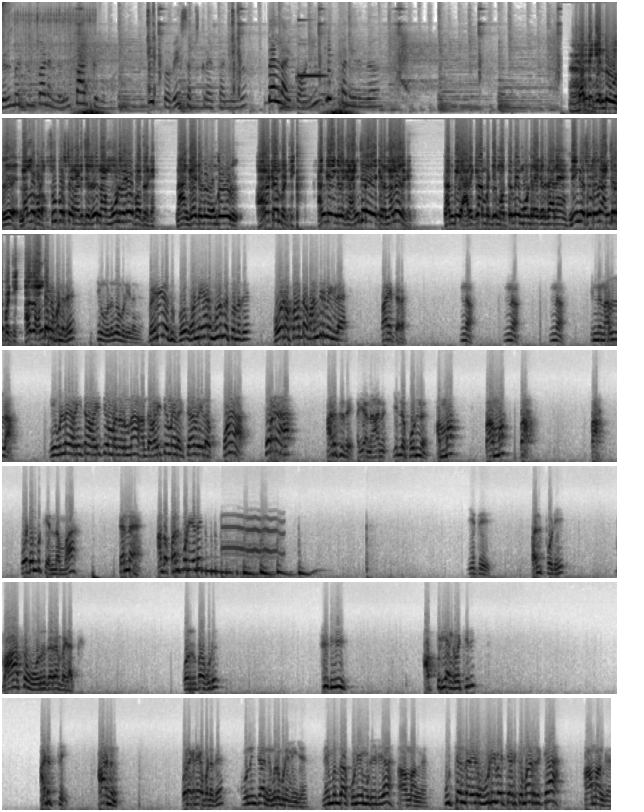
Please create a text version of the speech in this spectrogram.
நிகழ்ச்சிகள் மற்றும் படங்களை பார்க்கணுமா? இப்பவே சப்ஸ்கிரைப் பண்ணுங்க. பெல் ஐகானையும் கிளிக் பண்ணிருங்க. தம்பிக்கு எந்த ஊரு? நல்ல படம். சூப்பர் ஸ்டார் நடிச்சது நான் மூணு தடவை பார்த்திருக்கேன். நான் கேட்டது உங்க ஊரு. அரக்காம்பட்டி. அங்க எங்களுக்கு அஞ்சரை ஏக்கர் நிலம் இருக்கு. தம்பி அரக்காம்பட்டி மொத்தமே மூன்று ஏக்கர் தானே? நீங்க சொல்றது அஞ்சரைப்பட்டி. அது அந்த பண்ணுது முழுங்க முடியலங்க. வெளியில துப்பு. உன்னை யார் முழுங்க சொன்னது? போட பார்த்தா வந்துருவீங்களே. வாயத்தர இன்னும் இன்னும் இன்னும் இன்னும் நல்லா. நீ உள்ள இறங்கிட்டா வைத்தியம் பண்ணணும்னா அந்த வைத்தியம் எனக்கு தேவையில்லை. போடா போடா. அடுத்தது. ஐயா நானு. இல்ல பொண்ணு. அம்மா வாம்மா வா. வா. உடம்புக்கு என்னம்மா? என்ன? அந்த பல்பொடி எடு. இது பல்பொடி மாசம் ஒரு தரம் விளக்கு. ஒரு ரூபாய் கொடு. அப்படி அங்க வச்சிரு. அடுத்து ஆணு. உனக்கு என்ன பண்ணுது? குனிஞ்சா நிமிர முடியலீங்க. நிமிர்ந்தா குனிய முடியலையா? ஆமாங்க. உச்சந்தலையில உளி வச்சு அடிச்ச மாதிரி இருக்கா? ஆமாங்க.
